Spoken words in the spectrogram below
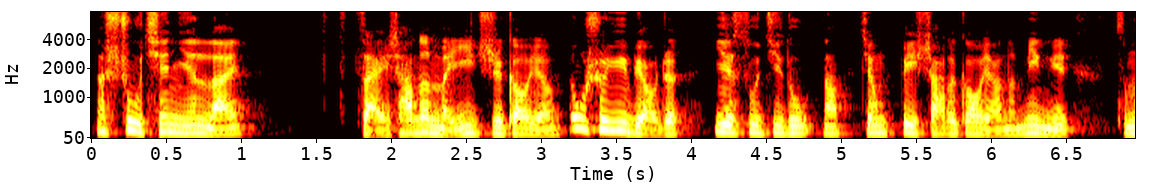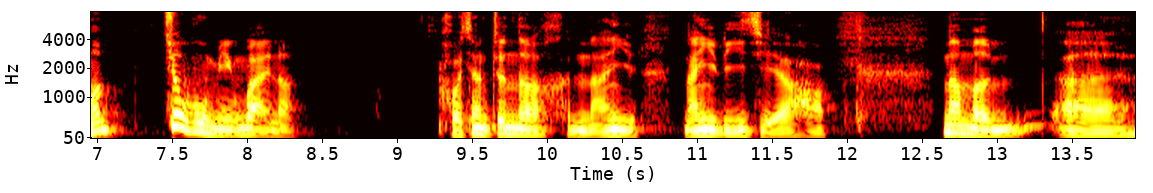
那数千年来宰杀的每一只羔羊，都是预表着耶稣基督那将被杀的羔羊的命运。怎么就不明白呢？好像真的很难以难以理解哈。那么呃，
